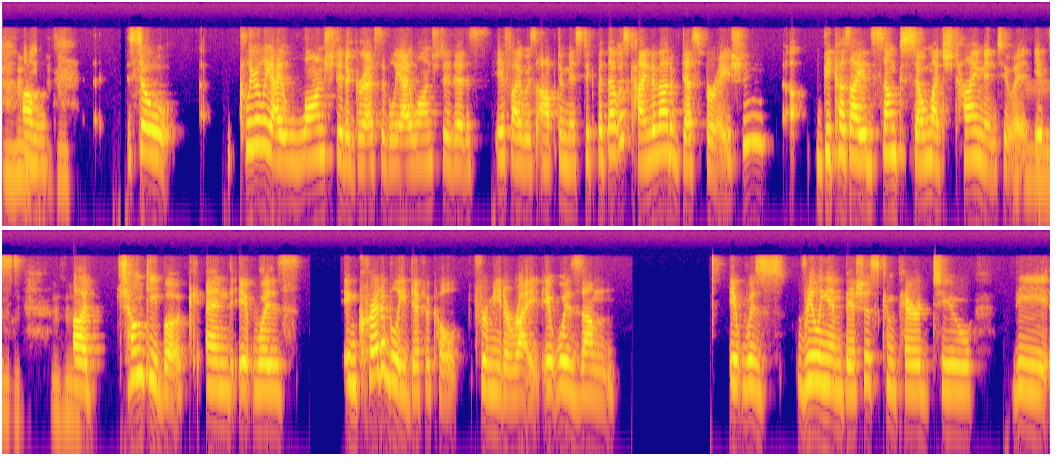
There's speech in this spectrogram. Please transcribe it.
Mm-hmm, um, mm-hmm. So clearly, I launched it aggressively. I launched it as if I was optimistic, but that was kind of out of desperation. Because I had sunk so much time into it. Mm-hmm. It's mm-hmm. a chunky book and it was incredibly difficult for me to write. It was um it was really ambitious compared to the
